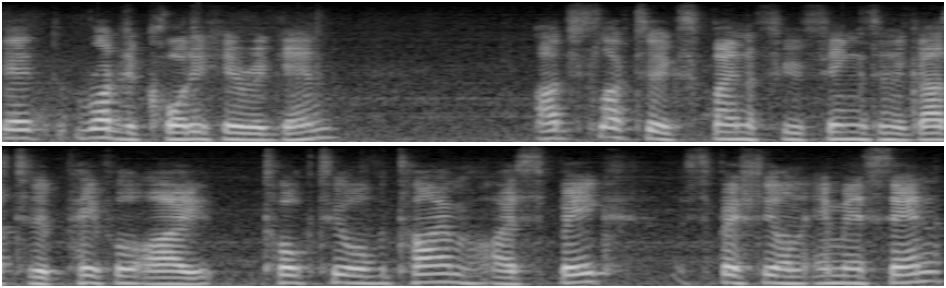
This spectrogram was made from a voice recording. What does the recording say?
Yeah, Roger Cordy here again. I'd just like to explain a few things in regards to the people I talk to all the time, I speak, especially on MSN.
